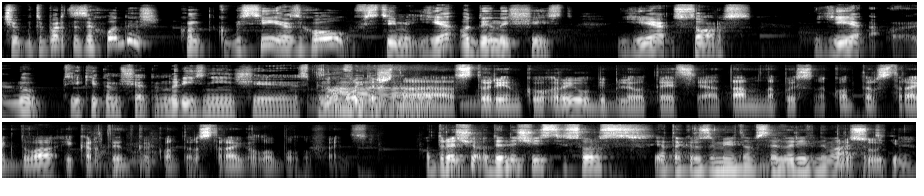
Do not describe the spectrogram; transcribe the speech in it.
Чи тепер ти заходиш? CSGO в Steam є 1.6, є Source, є. е, Ну, які там ще там, ну різні інші спін-оффи. Заходиш на сторінку гри у бібліотеці, а там написано Counter-Strike 2 і картинка Counter-Strike Global Offensive. А до речі, 1.6 Source, я так розумію, там серверів немає. Присутні.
